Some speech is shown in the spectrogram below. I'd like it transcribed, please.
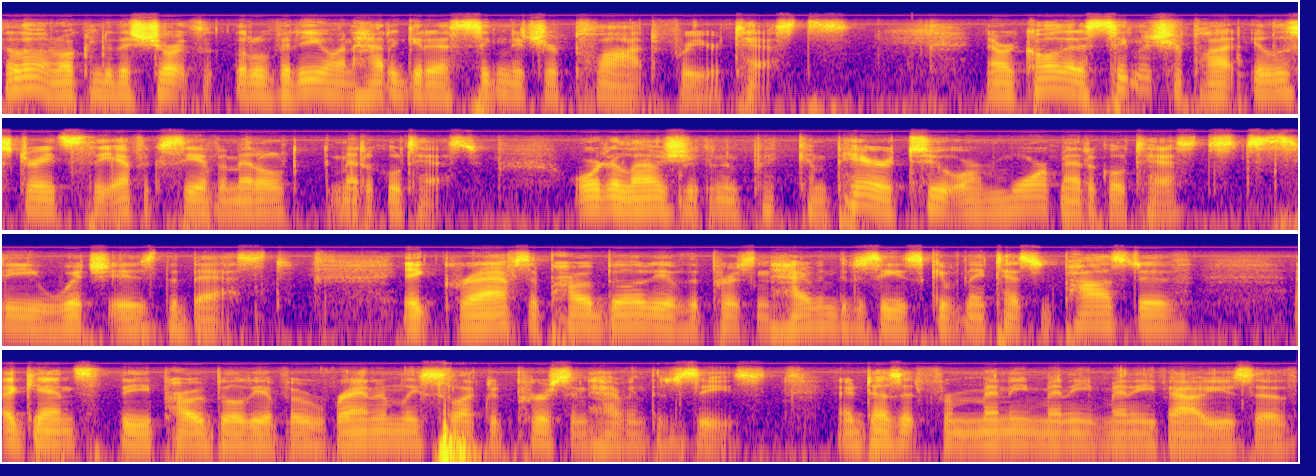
Hello and welcome to this short little video on how to get a signature plot for your tests. Now recall that a signature plot illustrates the efficacy of a medical test, or it allows you to compare two or more medical tests to see which is the best. It graphs the probability of the person having the disease given they tested positive against the probability of a randomly selected person having the disease. And it does it for many, many, many values of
